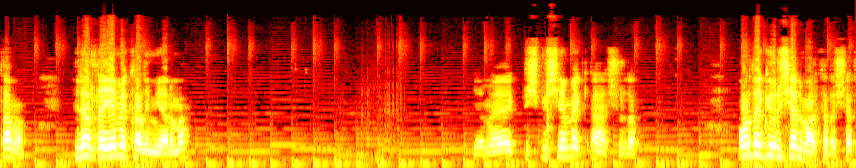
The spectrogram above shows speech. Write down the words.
Tamam. Biraz da yemek alayım yanıma. Yemek, pişmiş yemek. Ha şurada. Orada görüşelim arkadaşlar.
